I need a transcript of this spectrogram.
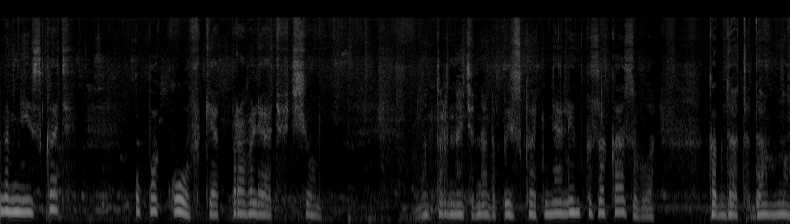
Надо мне искать упаковки, отправлять в чем. В интернете надо поискать. Мне Алинка заказывала когда-то давно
